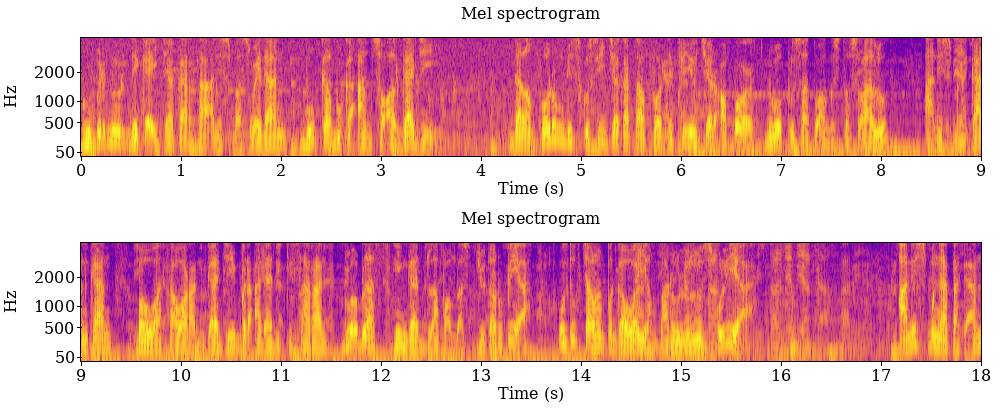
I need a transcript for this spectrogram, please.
Gubernur DKI Jakarta Anies Baswedan buka-bukaan soal gaji. Dalam forum diskusi Jakarta for the Future of Work 21 Agustus lalu, Anies menekankan bahwa tawaran gaji berada di kisaran 12 hingga 18 juta rupiah untuk calon pegawai yang baru lulus kuliah. Anies mengatakan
